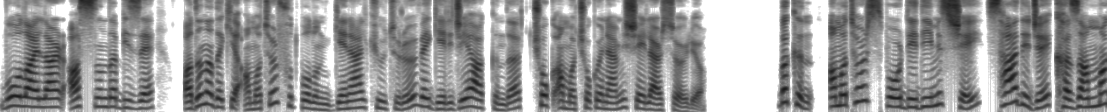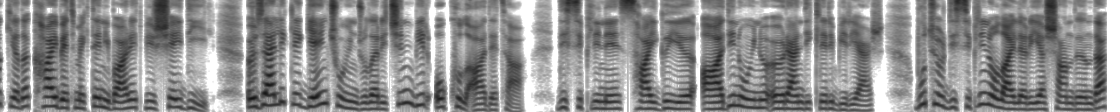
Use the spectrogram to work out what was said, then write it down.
Bu olaylar aslında bize Adana'daki amatör futbolun genel kültürü ve geleceği hakkında çok ama çok önemli şeyler söylüyor. Bakın, amatör spor dediğimiz şey sadece kazanmak ya da kaybetmekten ibaret bir şey değil. Özellikle genç oyuncular için bir okul adeta. Disiplini, saygıyı, adil oyunu öğrendikleri bir yer. Bu tür disiplin olayları yaşandığında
